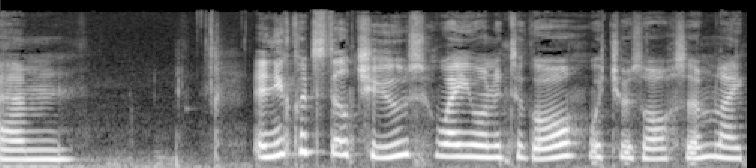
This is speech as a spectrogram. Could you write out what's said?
Um, and you could still choose where you wanted to go, which was awesome. Like,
